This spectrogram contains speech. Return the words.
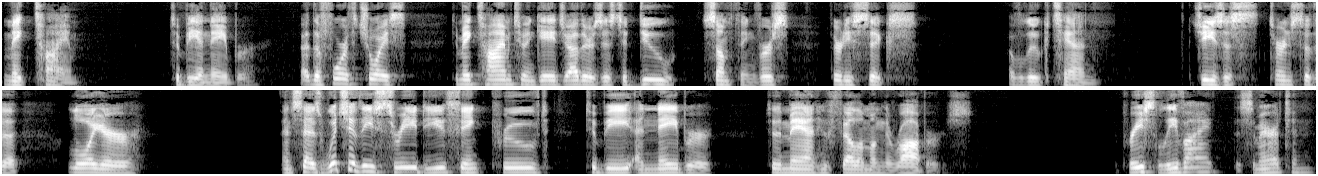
make time to be a neighbor? Uh, the fourth choice to make time to engage others is to do something. Verse 36 of Luke 10. Jesus turns to the lawyer and says, Which of these three do you think proved to be a neighbor to the man who fell among the robbers? The priest, the Levite, the Samaritan?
